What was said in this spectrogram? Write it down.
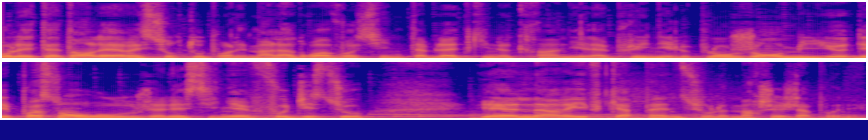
Pour les têtes en l'air et surtout pour les maladroits, voici une tablette qui ne craint ni la pluie ni le plongeon au milieu des poissons rouges. Elle est signée Fujitsu et elle n'arrive qu'à peine sur le marché japonais.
